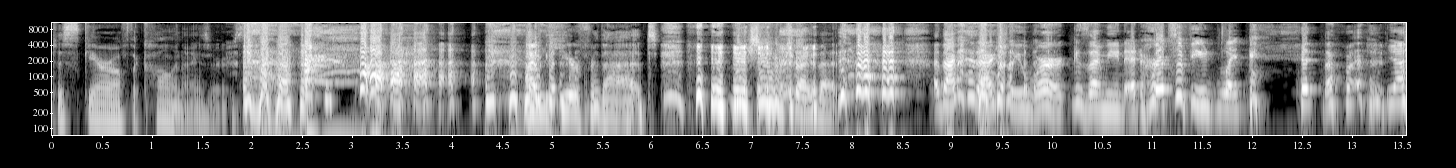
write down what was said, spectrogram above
to scare off the colonizers? I'm here for that. we should have tried that. That could actually work because I mean, it hurts if you like hit them. Yeah.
